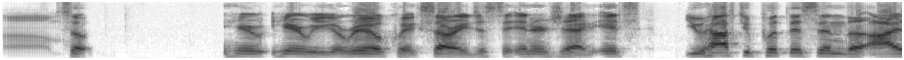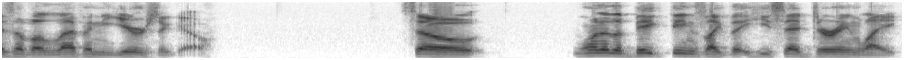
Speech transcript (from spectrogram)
Um, So here here we go. Real quick, sorry, just to interject. It's you have to put this in the eyes of 11 years ago. So one of the big things like that he said during like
